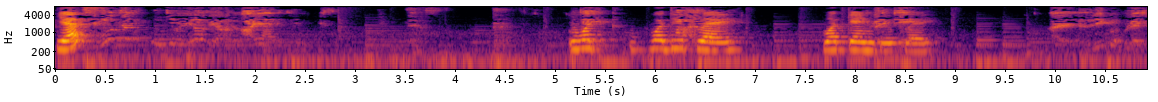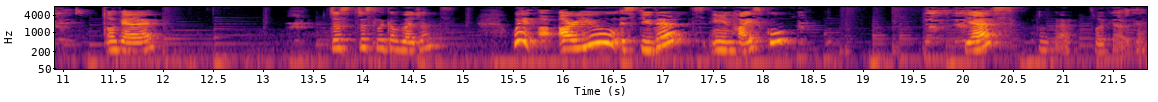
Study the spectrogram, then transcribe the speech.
Yes? What what do you play? What game do you play? Okay. Just just League of Legends? Wait, are you a student in high school? Yes? Okay, okay, okay.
